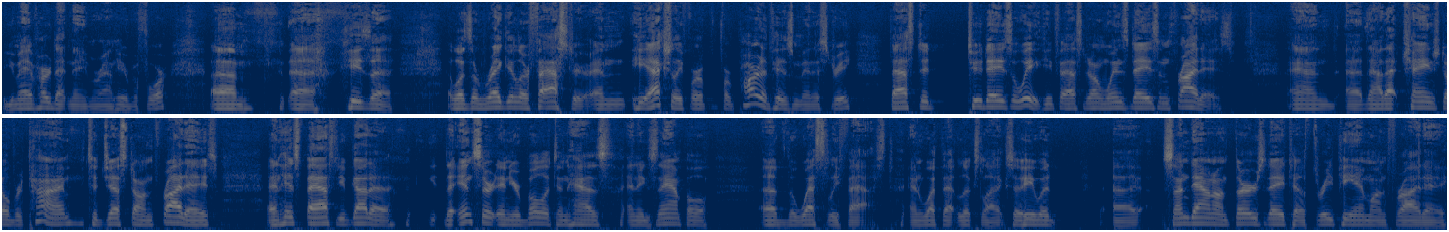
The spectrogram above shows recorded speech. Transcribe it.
you may have heard that name around here before. Um, uh, he's a was a regular faster, and he actually, for for part of his ministry, fasted two days a week. He fasted on Wednesdays and Fridays. And uh, now that changed over time to just on Fridays. And his fast, you've got a, the insert in your bulletin has an example of the Wesley fast and what that looks like. So he would, uh, sundown on Thursday till 3 p.m. on Friday,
